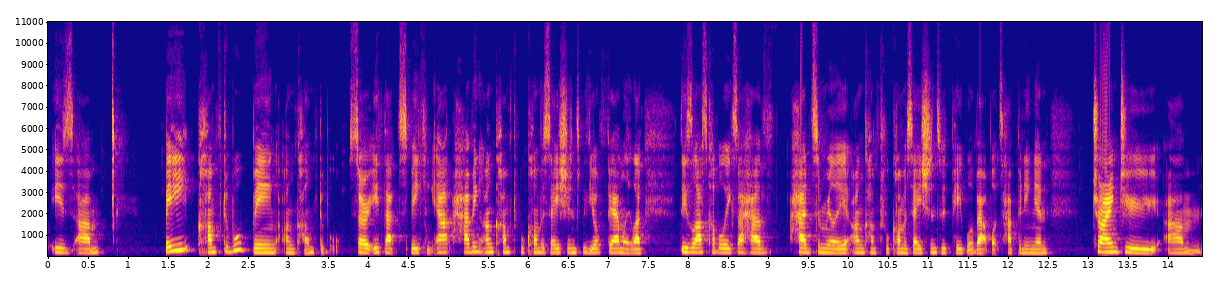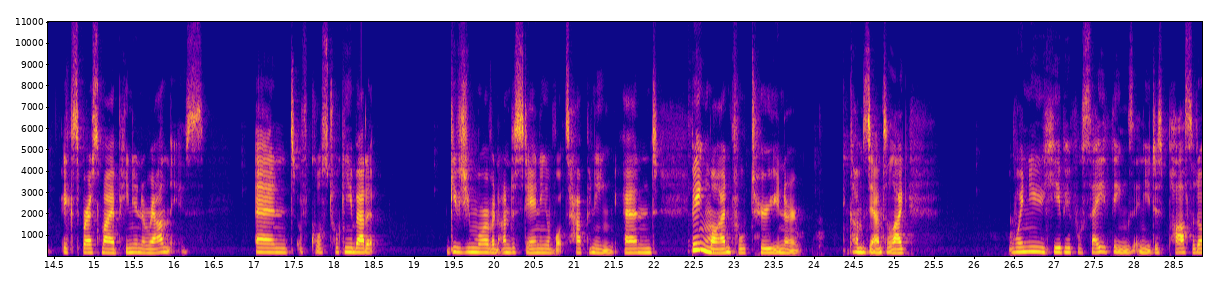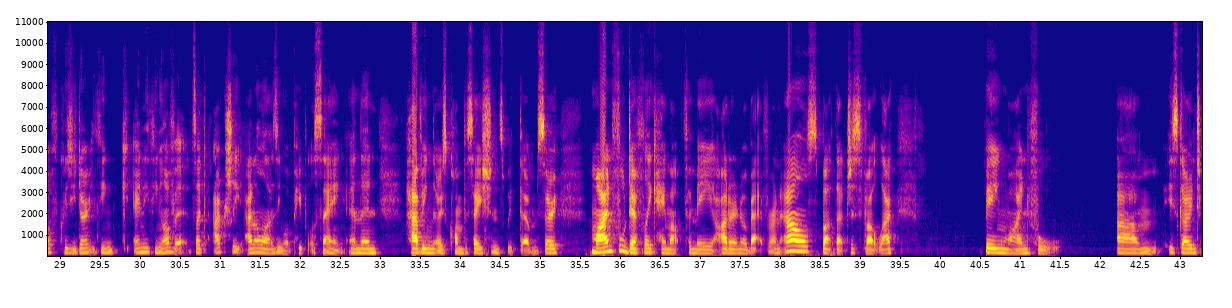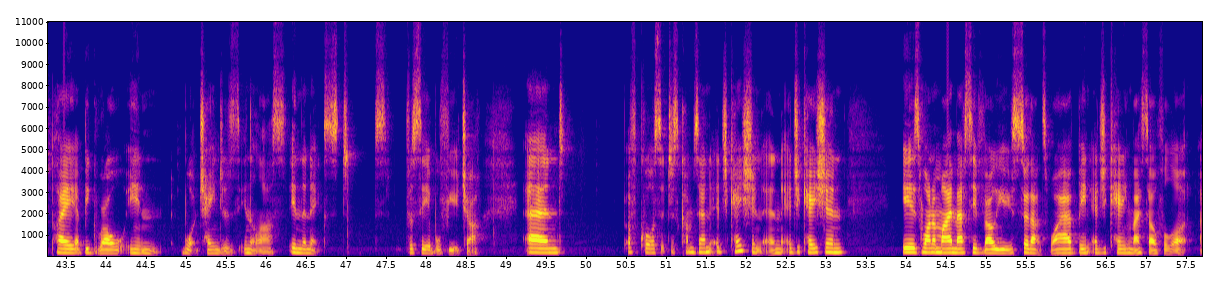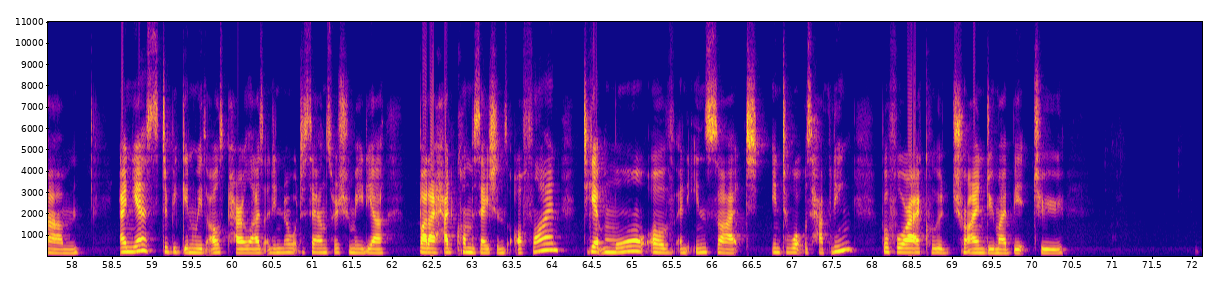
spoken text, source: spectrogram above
is um, be comfortable being uncomfortable. So, if that's speaking out, having uncomfortable conversations with your family, like these last couple of weeks, I have had some really uncomfortable conversations with people about what's happening and trying to um, express my opinion around this. And of course, talking about it gives you more of an understanding of what's happening and being mindful too, you know, comes down to like when you hear people say things and you just pass it off because you don't think anything of it. It's like actually analyzing what people are saying and then having those conversations with them. So, mindful definitely came up for me. I don't know about everyone else, but that just felt like being mindful um, is going to play a big role in what changes in the last in the next foreseeable future. And of course, it just comes down to education, and education is one of my massive values. So that's why I've been educating myself a lot. Um, and yes, to begin with, I was paralyzed. I didn't know what to say on social media, but I had conversations offline to get more of an insight into what was happening before I could try and do my bit to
